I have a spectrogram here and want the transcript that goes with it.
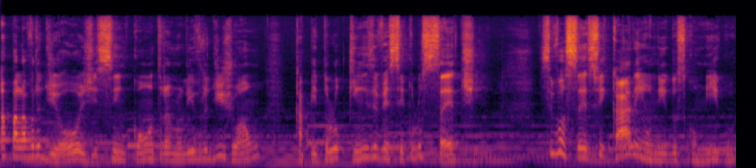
A palavra de hoje se encontra no livro de João, capítulo 15, versículo 7. Se vocês ficarem unidos comigo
